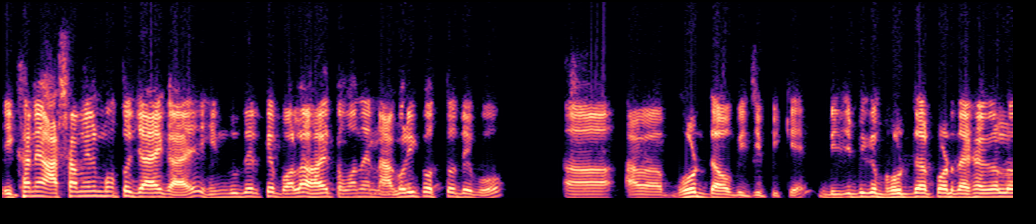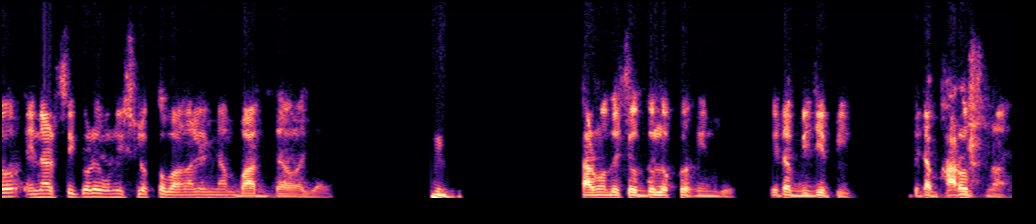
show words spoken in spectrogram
এখানে আসামের মতো জায়গায় হিন্দুদেরকে বলা হয় তোমাদের নাগরিকত্ব দেব ভোট দাও বিজেপি কে ভোট দেওয়ার পর দেখা গেল এনআরসি করে উনিশ লক্ষ বাঙালির নাম বাদ দেওয়া যায়। তার মধ্যে চোদ্দ লক্ষ হিন্দু। এটা বিজেপি এটা ভারত নয়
